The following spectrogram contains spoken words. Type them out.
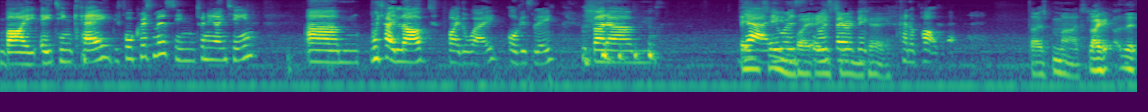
by 18k before Christmas in 2019, um, which I loved, by the way, obviously. But um, yeah, it was it was very big 18K. kind of part of it. That is mad. Like, the,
